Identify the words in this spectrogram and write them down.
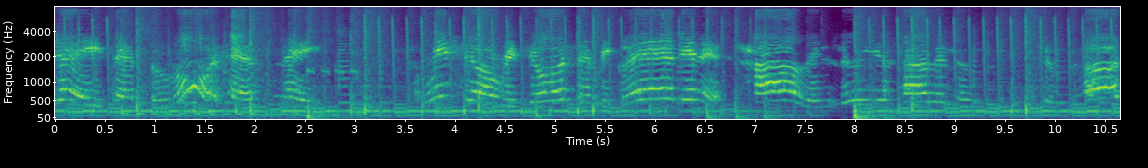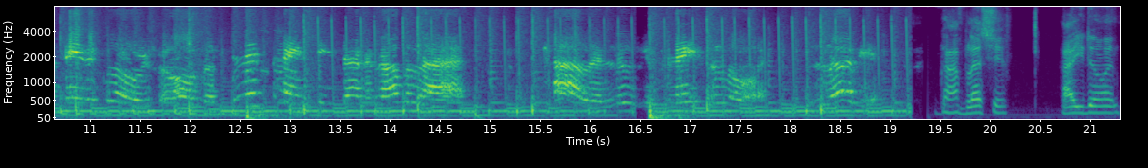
day that the Lord has made. We shall rejoice and be glad in it. Hallelujah, hallelujah. To God be the glory for all the good things he's done in our lives. Hallelujah, praise the Lord. Love you. God bless you. How you doing?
